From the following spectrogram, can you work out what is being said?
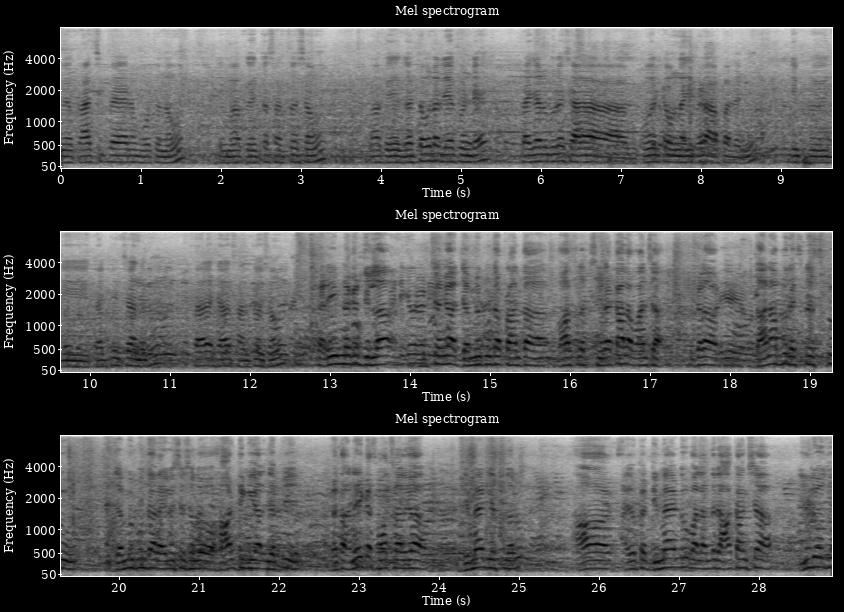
మేము కాశీ ప్రయాణం పోతున్నాము. ఇది మాకు ఎంతో సంతోషము మాకు గతంలో లేకుండే ప్రజలు కూడా చాలా కోరిక ఉన్నది ఇక్కడ ఆపాలని ఇప్పుడు ఇది కల్పించినందుకు చాలా చాలా సంతోషం. కరీంనగర్ జిల్లా ముఖ్యంగా జమ్మికుంట ప్రాంత వాసుల చిరకాల వాంఛ. ఇక్కడ దానాపూర్ ఎక్స్ప్రెస్కు జమ్మికుంట రైల్వే స్టేషన్లో హాల్టింగ్ ఇవ్వాలని చెప్పి గత అనేక సంవత్సరాలుగా డిమాండ్ చేస్తున్నారు. ఆ ఆ యొక్క డిమాండ్ వాళ్ళందరి ఆకాంక్ష ఈరోజు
